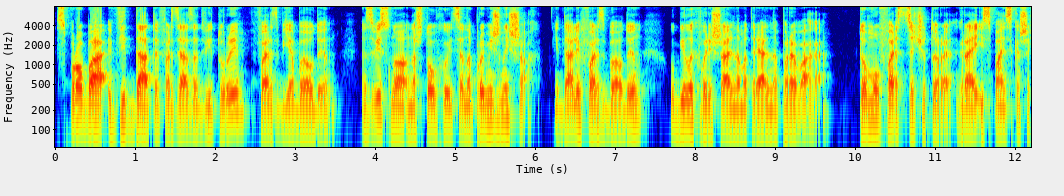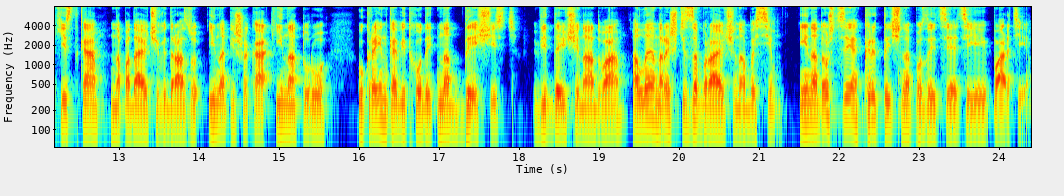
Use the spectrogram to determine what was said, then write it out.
Спроба віддати ферзя за дві тури, ферзь б'є Б1. Звісно, наштовхується на проміжний шах, і далі ферзь Б1 у білих вирішальна матеріальна перевага. Тому ферзь С4 грає іспанська шахістка, нападаючи відразу і на пішака, і на туру. Українка відходить на d6, віддаючи на А2, але нарешті забираючи на b7. І на дошці критична позиція цієї партії.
